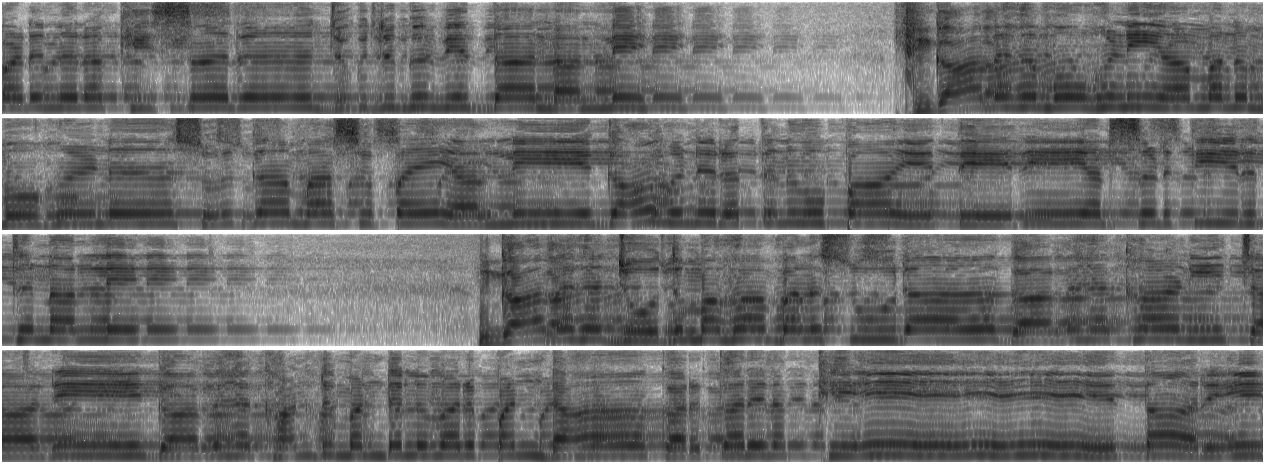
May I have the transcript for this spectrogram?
ਪੜਨ ਰਖੀਸਰ ਜੁਗ ਜੁਗ ਵੇਦਾ ਨਾਲੇ ਗਾਵਹਿ ਮੋਹਣੀਆ ਮਨ ਮੋਹਣ, ਸੁਰਗਾ ਮਸ ਪਿਆਲੇ। ਗਾਵਨ ਰਤਨ ਉਪਾਏ ਤੇਰੇ 68 ਤੀਰਥ ਨਾਲੇ। ਗਾਵਹਿ ਜੋਧ ਮਹਾਬਲ ਸੂਰਾ ਗਾਵਹਿ ਖਾਣੀ ਚਾਰੇ ਗਾਵਹਿ ਖੰਡ ਮੰਡਲ ਵਰ ਪੰਡਾ ਕਰ ਕਰ ਰੱਖੇ ਤਾਰੇ।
